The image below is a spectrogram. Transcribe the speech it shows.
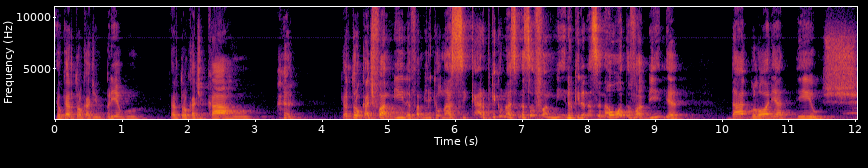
Eu quero trocar de emprego, quero trocar de carro, quero trocar de família, família que eu nasci. Cara, por que eu nasci nessa família? Eu queria nascer na outra família. Dá glória a Deus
